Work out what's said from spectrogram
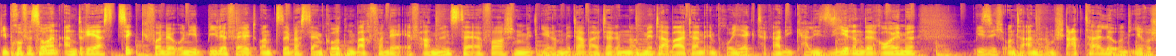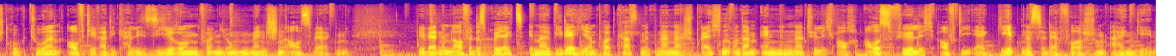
Die Professoren Andreas Zick von der Uni Bielefeld und Sebastian Kurtenbach von der FH Münster erforschen mit ihren Mitarbeiterinnen und Mitarbeitern im Projekt Radikalisierende Räume, wie sich unter anderem Stadtteile und ihre Strukturen auf die Radikalisierung von jungen Menschen auswirken. Wir werden im Laufe des Projekts immer wieder hier im Podcast miteinander sprechen und am Ende natürlich auch ausführlich auf die Ergebnisse der Forschung eingehen.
